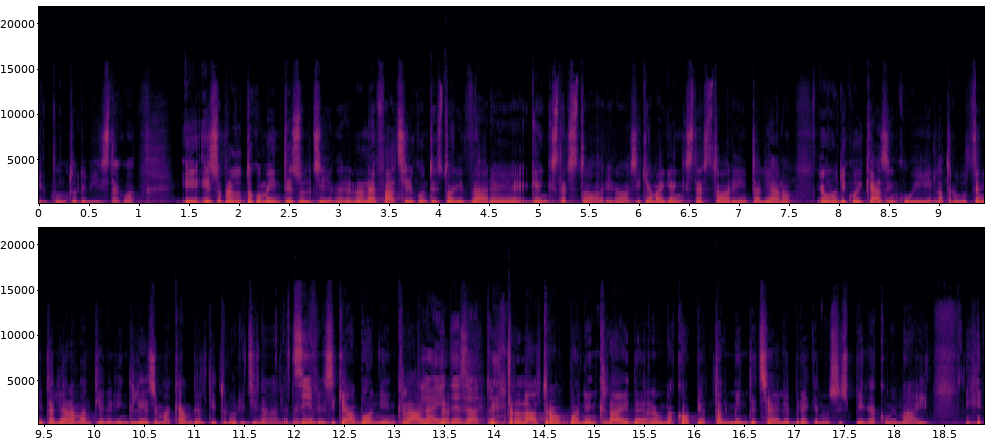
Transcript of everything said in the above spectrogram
il punto di vista qua e, e soprattutto come è inteso il genere. Non è facile contestualizzare gangster story, no? si chiama gangster story in italiano, è uno di quei casi in cui la traduzione italiana mantiene l'inglese ma cambia il titolo originale. Beh, Sì. si chiama Bonnie and Clyde, Clyde, esatto. e tra l'altro Bonnie and Clyde era una coppia talmente celebre che non si spiega come mai i,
